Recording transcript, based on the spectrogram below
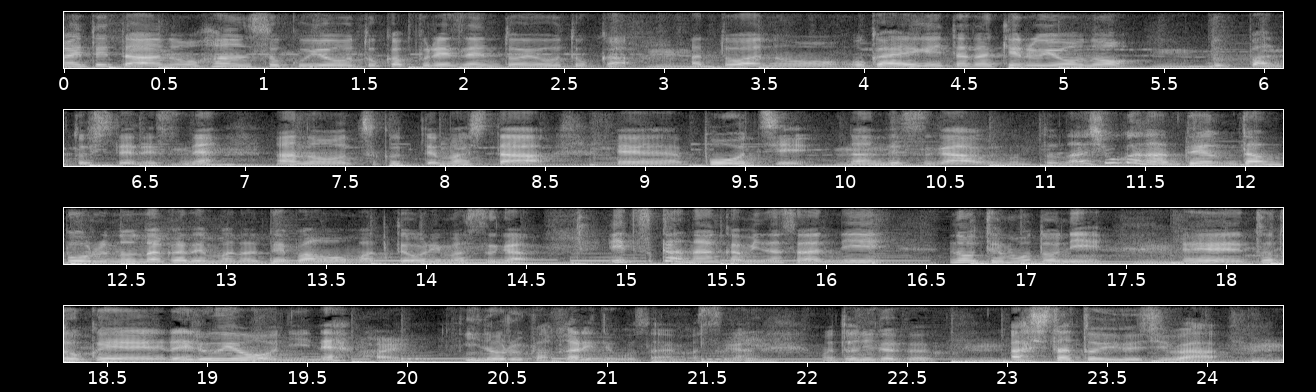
えてたあの反則用とかプレゼント用とか、うん。あとあのお買い上げいただける用のうん。物販としてですね、あの作ってました、えーポーチなんですが、うん、どないしようかなで段ボールの中でまだ出番を待っておりますが、いつかなんか皆さんにの手元に、ん。えー届けれるようにねはい。祈るばかりでございますが、はい。まあ、とにかく、ん。明日という字はうん。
